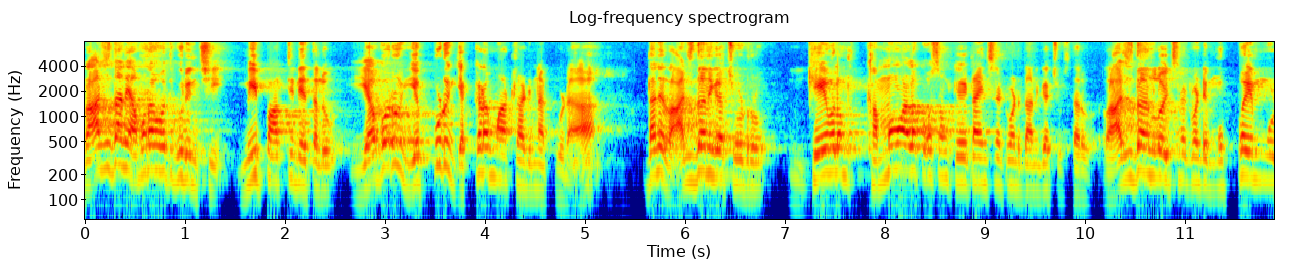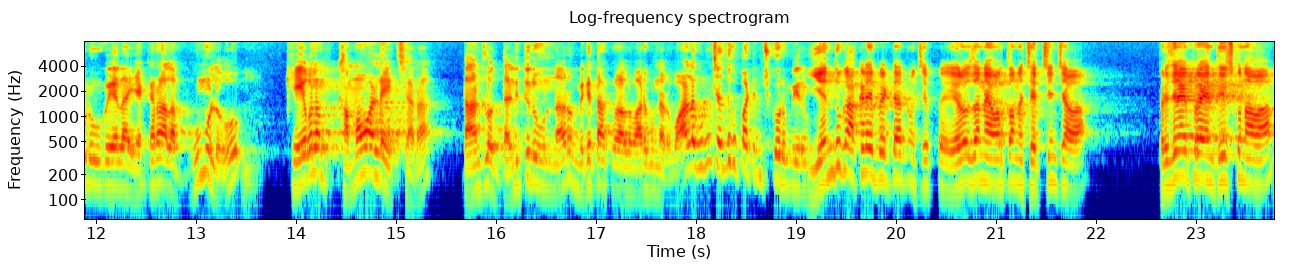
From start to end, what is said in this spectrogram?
రాజధాని అమరావతి గురించి మీ పార్టీ నేతలు ఎవరు ఎప్పుడు ఎక్కడ మాట్లాడినా కూడా దాన్ని రాజధానిగా చూడరు. కేవలం కమ్మ వాళ్ళ కోసం కేటాయించినటువంటి దానిగా చూస్తారు. రాజధానిలో ఇచ్చినటువంటి ముప్పై మూడు వేల ఎకరాల భూములు కేవలం కమ్మ వాళ్ళే ఇచ్చారా? దాంట్లో దళితులు ఉన్నారు మిగతా కులాల వారు ఉన్నారు. వాళ్ళ గురించి ఎందుకు పట్టించుకోరు మీరు? ఎందుకు అక్కడే పెట్టారు? నువ్వు చెప్పు. ఏ రోజన్నా ఎవరితోనో చర్చించావా? ప్రజాభిప్రాయం తీసుకున్నావా?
